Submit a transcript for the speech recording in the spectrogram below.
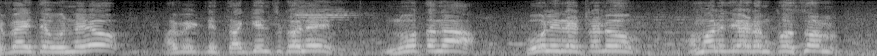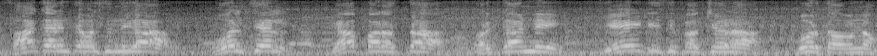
ఏవైతే ఉన్నాయో అవిటిని తగ్గించుకొని నూతన కూలీ రేట్లను అమలు చేయడం కోసం సహకరించవలసిందిగా హోల్సేల్ వ్యాపారస్థ వర్గాన్ని ఏఐటీసీ పక్షాన కోరుతా ఉన్నాం.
